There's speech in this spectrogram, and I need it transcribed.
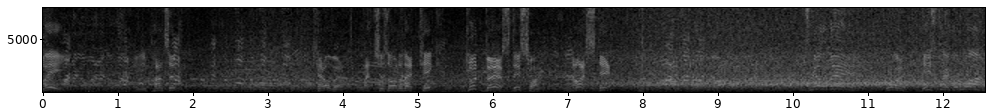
Lee. He punts it. Calvert latches onto that kick. Good burst, this one. Nice step. He's held there. Right, here's tackle one.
